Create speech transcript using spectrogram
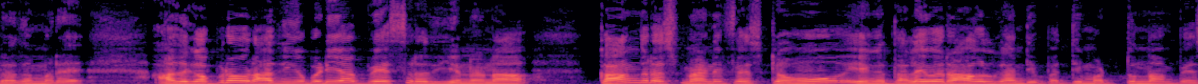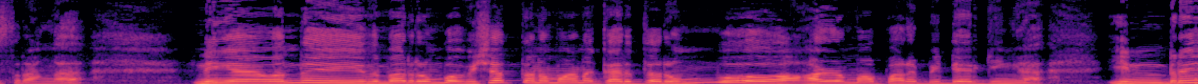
பிரதமரே அதுக்கப்புறம் அவர் அதிகப்படியா பேசுறது என்னன்னா காங்கிரஸ் மேனிஃபெஸ்டோவும் எங்க தலைவர் ராகுல் காந்தி பத்தி மட்டும்தான் பேசுறாங்க. நீங்க வந்து இது மாதிரி ரொம்ப விஷத்தனமான கருத்தை ரொம்ப ஆழமா பரப்பிட்டே இருக்கீங்க. இன்று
